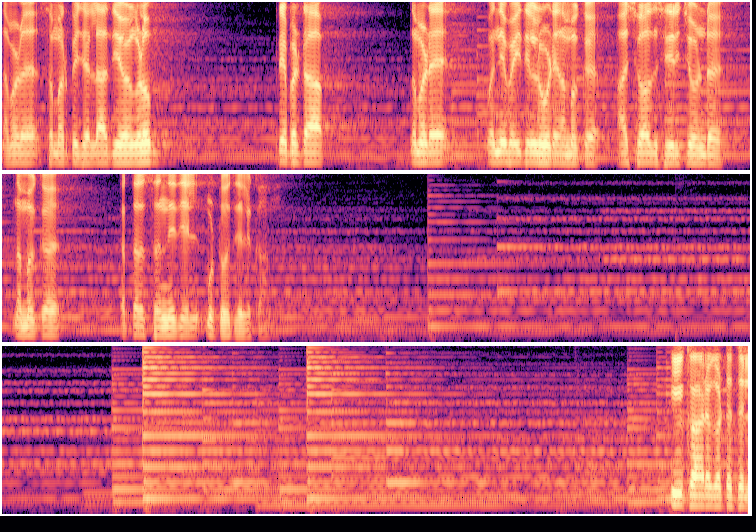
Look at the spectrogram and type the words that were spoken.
നമ്മൾ സമർപ്പിച്ച എല്ലാ ദൈവങ്ങളും പ്രിയപ്പെട്ട നമ്മുടെ വന്യവൈദ്യങ്ങളിലൂടെ നമുക്ക് ആശ്വാസം സ്വീകരിച്ചുകൊണ്ട് നമുക്ക് കത്തർ സന്നിധിയിൽ മുട്ടുകുത്തി നിൽക്കാം. ഈ കാലഘട്ടത്തിൽ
